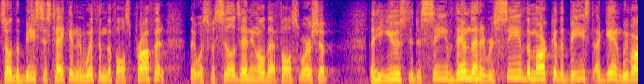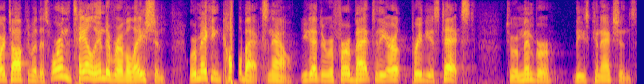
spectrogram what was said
So the beast is taken, and with him the false prophet that was facilitating all that false worship that he used to deceive them that had received the mark of the beast. Again, we've already talked about this. We're in the tail end of Revelation. We're making callbacks now. You got to refer back to the previous text to remember these connections.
